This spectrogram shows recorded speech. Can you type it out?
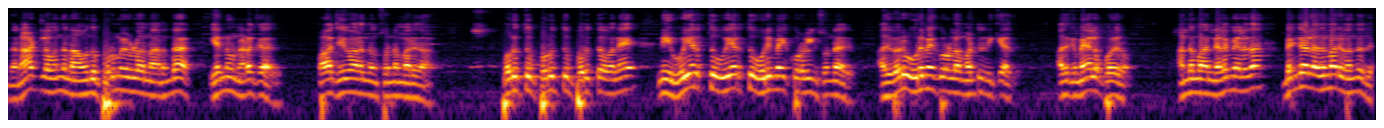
இந்த நாட்டில் வந்து நான் வந்து பொறுமை உள்ளவனாக இருந்தால் என்னும் நடக்காது. பா. ஜீவானந்தம் சொன்ன மாதிரி தான் பொறுத்து பொறுத்து பொறுத்தவனே நீ உயர்த்து உயர்த்து உரிமை குரல்னு சொன்னார். அது வெறும் உரிமை குரலாக மட்டும் நிற்காது அதுக்கு மேலே போயிடும் அந்த மாதிரி நிலைமையில தான் பெங்கால் அது மாதிரி வந்தது.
